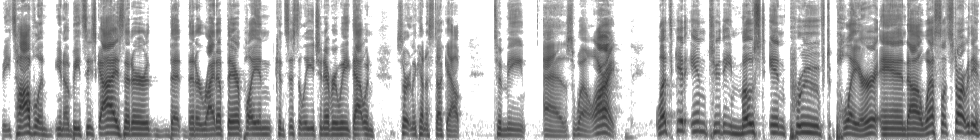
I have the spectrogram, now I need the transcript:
beats Hovland. You know, beats these guys that are that that are right up there playing consistently each and every week. That one certainly kind of stuck out to me as well. All right let's get into the most improved player. And uh, Wes, let's start with you.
